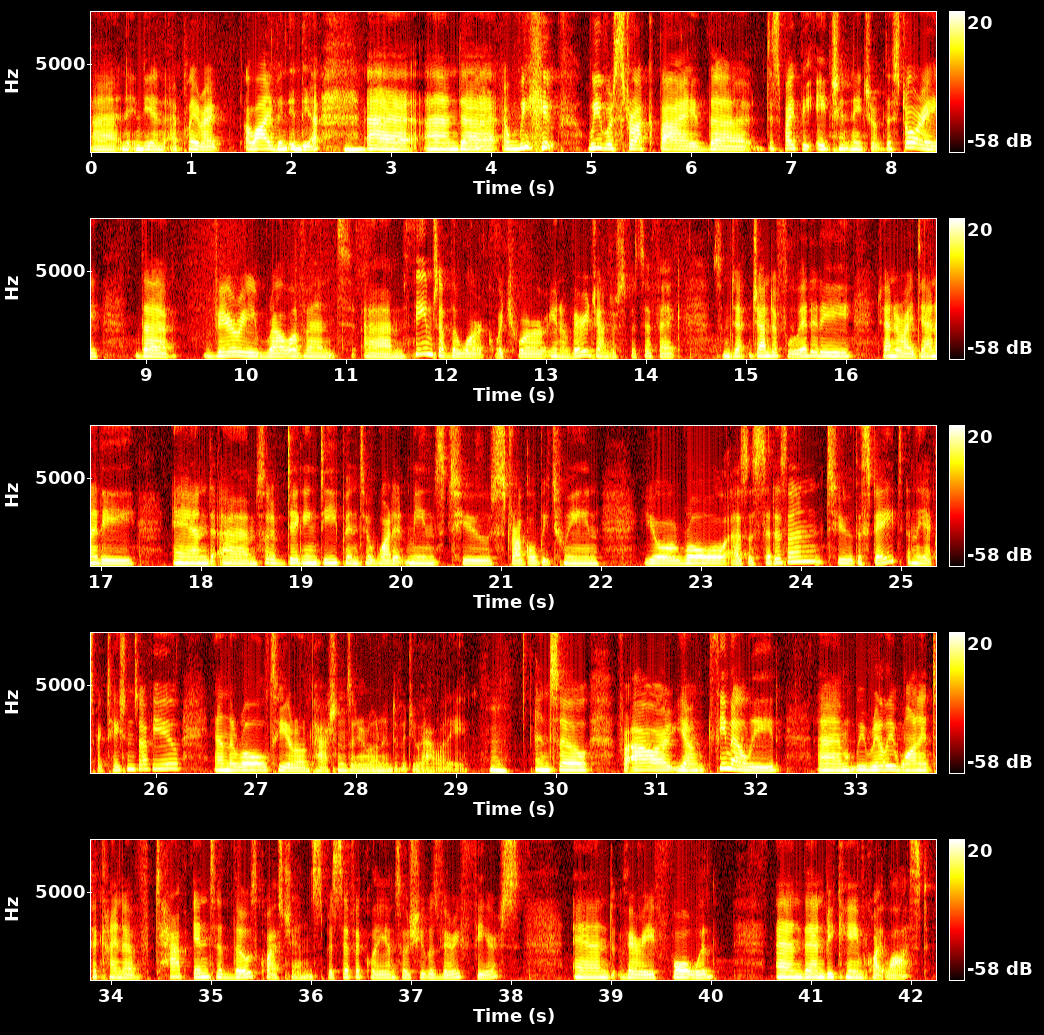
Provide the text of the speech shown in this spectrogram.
uh, an Indian a playwright alive in India, uh, and uh, and we we were struck by the despite the ancient nature of the story, the very relevant um, themes of the work, which were you know very gender specific, some de- gender fluidity, gender identity, and um, sort of digging deep into what it means to struggle between your role as a citizen to the state and the expectations of you, and the role to your own passions and your own individuality. And so, for our young female lead, um, we really wanted to kind of tap into those questions specifically. And so, she was very fierce and very forward, and then became quite lost,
